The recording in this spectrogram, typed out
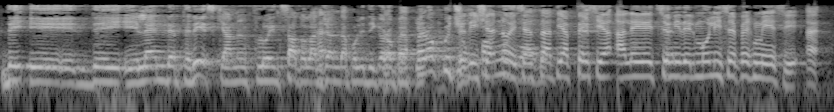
dei, eh, dei lender tedeschi hanno influenzato l'agenda politica europea. Però qui c'è un dice a noi siamo stati appesi alle elezioni del Molise per mesi. Eh.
